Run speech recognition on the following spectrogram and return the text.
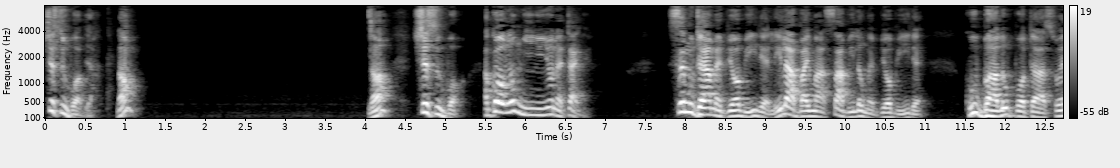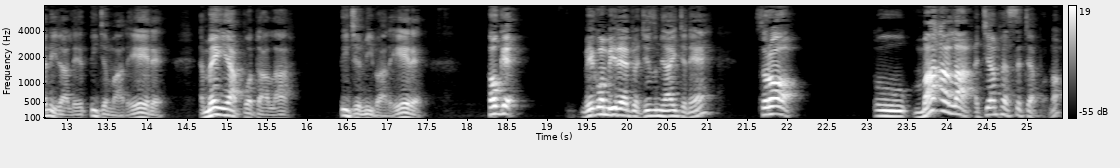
ရှစ်စုပေါ့ဗျာနော်နော်ရှစ်စုပေါ့အကုန်လုံးညီညီညွတ်နဲ့တိုက်တယ် စစ်မှုထမ်းမယ်ပြောပြီးတဲ့လေးလပိုင်းမှစပြီးလုပ်မယ်ပြောပြီးတဲ့ခုဘာလို့ပေါ်တာဆွဲနေတာလဲသိကြပါတယ်တဲ့အမိန်ရပေါ်တာလားသိချင်မိပါတယ်တဲ့ဟုတ်ကဲ့မေကွန်မေးတဲ့အတွက်ကျေးဇူးအများကြီးတင်တယ်ဆိုတော့ဟိုမအလာအကျန်းဖက်စစ်တပ်ပေါ့နော်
